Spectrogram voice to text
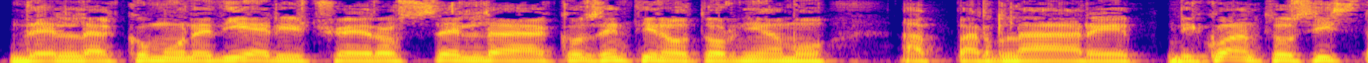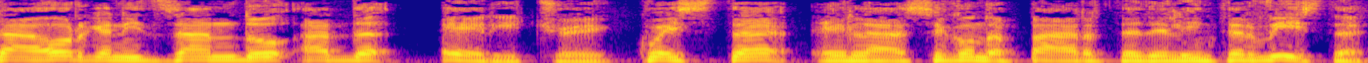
del comune di Erice, Rossella Cosentino, torniamo a parlare di quanto si sta organizzando ad Erice. Questa è la seconda parte dell'intervista.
